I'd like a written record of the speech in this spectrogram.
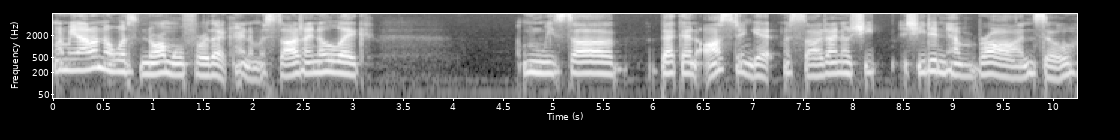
I mean, I don't know what's normal for that kind of massage. I know, like, when we saw Becca and Austin get massage, I know she she didn't have a bra on, so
